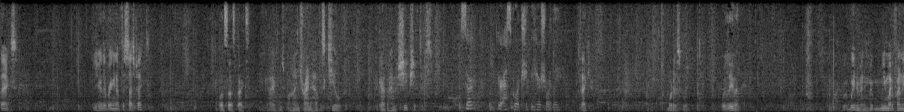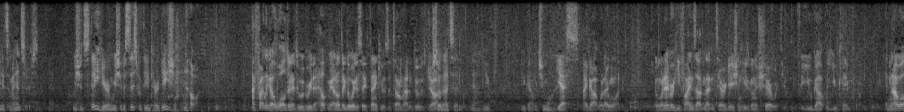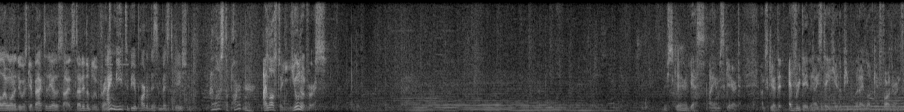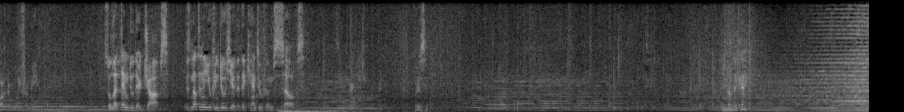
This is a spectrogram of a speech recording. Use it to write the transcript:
Thanks. You hear they're bringing up the suspect? What suspect? The guy who's behind trying to have us killed. The guy behind the shapeshifters. Sir, your escort should be here shortly. Thank you. What escort? We're leaving. Wait a minute. we- We might finally get some answers. We should stay here and we should assist with the interrogation. No. I finally got Walternate to agree to help me. I don't think the way to say thank you is to tell him how to do his job. So that's it. Yeah, you, you got what you wanted. Yes, I got what I wanted. And whatever he finds out in that interrogation, he's going to share with you. So you got what you came for. And now all I want to do is get back to the other side, study the blueprint. I need to be a part of this investigation. I lost a partner. I lost a universe. You're scared. Yes, I am scared. I'm scared that every day that I stay here, the people that I love get farther and farther away from me. So let them do their jobs. There's nothing that you can do here that they can't do for themselves. What is it? You know that guy?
